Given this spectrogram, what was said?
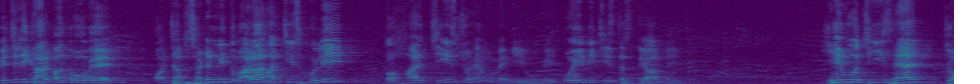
बिजली घर बंद हो गए। और जब सडनली दोबारा हर चीज़ खुली तो हर चीज़ जो है वो महँगी हो गई। कोई भी चीज़ दस्तियाब नहीं। थी ये वो चीज़ है जो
